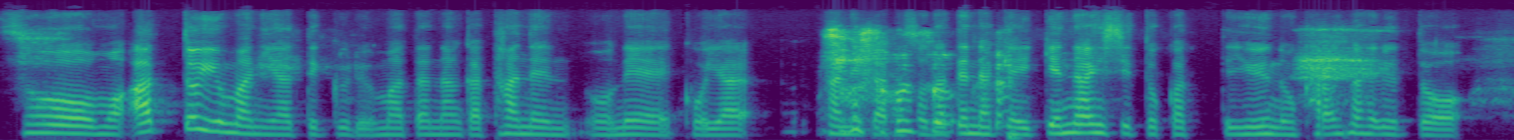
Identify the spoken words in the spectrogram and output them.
そう、もうあっという間にやってくる。またなんか種をね、こうや、種かそうそうそうら育てなきゃいけないしとかっていうのを考えると、そう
